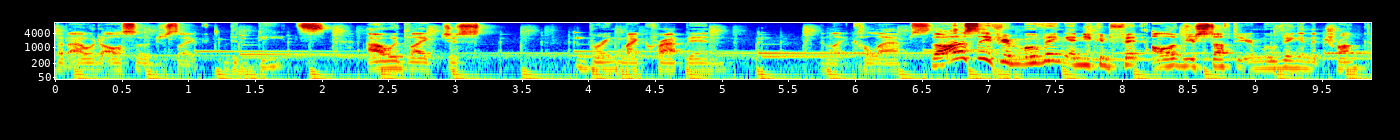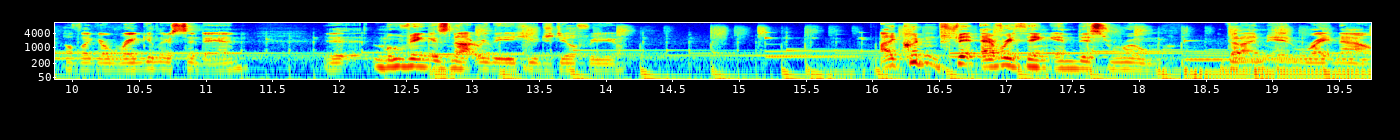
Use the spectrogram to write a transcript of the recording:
But I would also just like, the deets. I would like just bring my crap in and like collapse. So honestly, if you're moving and you can fit all of your stuff that you're moving in the trunk of like a regular sedan, uh, moving is not really a huge deal for you. I couldn't fit everything in this room that I'm in right now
